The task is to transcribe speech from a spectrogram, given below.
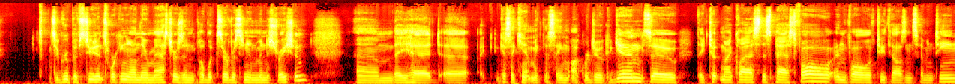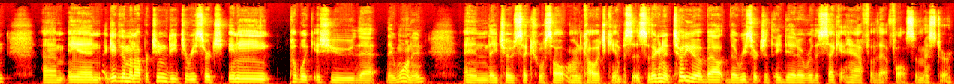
It's a group of students working on their Masters in Public Service and Administration. Um, they had, uh, I guess I can't make the same awkward joke again. So they took my class this past fall, in the fall of 2017, um, and I gave them an opportunity to research any public issue that they wanted, and they chose sexual assault on college campuses. So they're going to tell you about the research that they did over the second half of that fall semester.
